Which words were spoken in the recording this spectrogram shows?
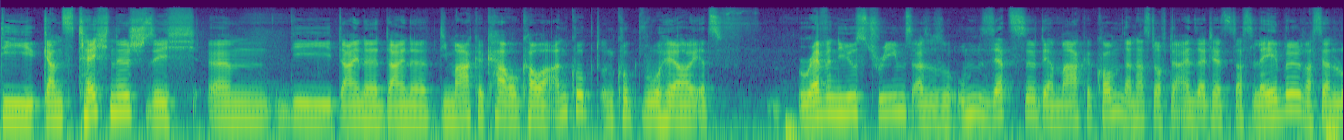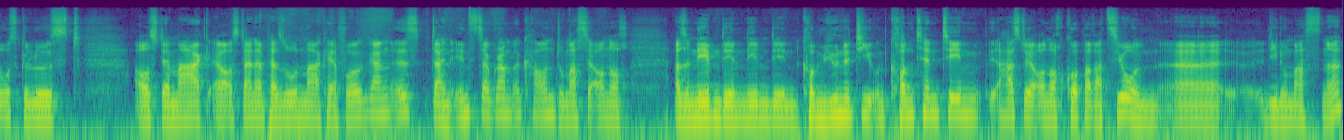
die ganz technisch sich ähm, die deine deine die Marke Caro Kauer anguckt und guckt, woher jetzt Revenue Streams, also so Umsätze der Marke kommen. Dann hast du auf der einen Seite jetzt das Label, was ja losgelöst aus der Mark, äh, aus deiner Personenmarke hervorgegangen ist. Dein Instagram-Account, du machst ja auch noch, also neben den, neben den Community- und Content-Themen hast du ja auch noch Kooperationen, äh, die du machst, ne?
